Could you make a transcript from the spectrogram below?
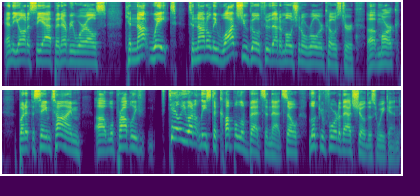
and the Audacy app and everywhere else. Cannot wait to not only watch you go through that emotional roller coaster, uh, Mark, but at the same time, uh, we'll probably tail you on at least a couple of bets in that. So looking forward to that show this weekend.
